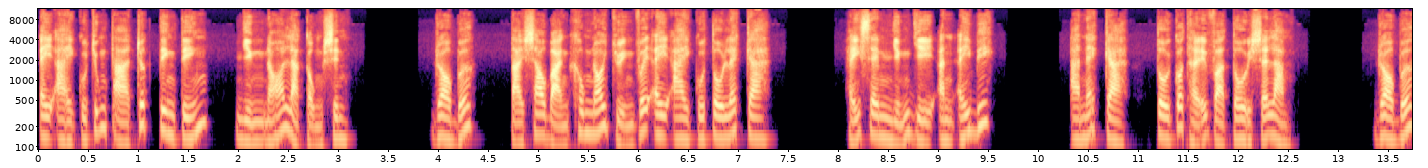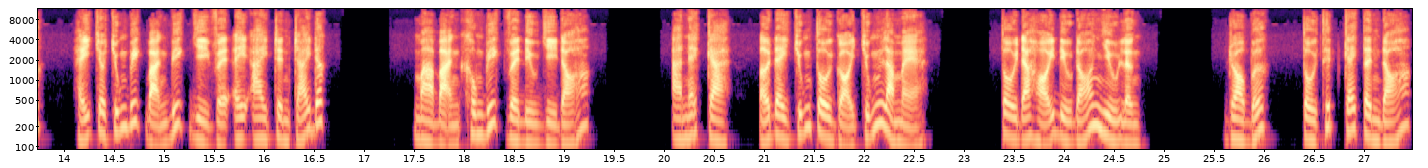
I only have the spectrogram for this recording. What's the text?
AI của chúng ta rất tiên tiến, nhưng nó là cộng sinh. Robert, tại sao bạn không nói chuyện với AI của Toleka? Hãy xem những gì anh ấy biết. Aneka, tôi có thể và tôi sẽ làm. Robert, hãy cho chúng biết bạn biết gì về AI trên trái đất. Mà bạn không biết về điều gì đó. Aneka, ở đây chúng tôi gọi chúng là mẹ. Tôi đã hỏi điều đó nhiều lần. Robert, tôi thích cái tên đó.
